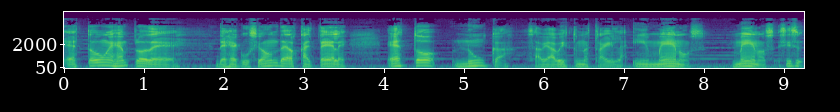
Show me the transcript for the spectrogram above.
Esto es un ejemplo de, de ejecución de los carteles. Esto nunca se había visto en nuestra isla. Y menos, menos. Si, si,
